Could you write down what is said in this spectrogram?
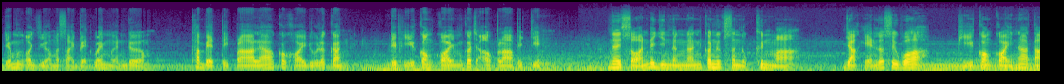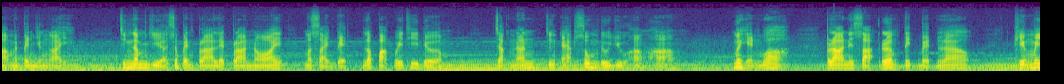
เดี๋ยวมึงเอาเหยื่อมาใส่เบ็ดไว้เหมือนเดิม ถ้าเบ็ดติดปลาแล้วก็คอยดูแล้วกัน เดี๋ยวผีกองกอยมันก็จะเอาปลาไปกิน นายสอนได้ยินดังนั้นก็นึกสนุกขึ้นมา อยากเห็นแล้วสิว่า ผีกองกอยหน้าตามันเป็นยังไง จึงนำเหยื่อซึ่งเป็นปลาเล็กปลาน้อย มาใส่เบ็ดแล้วปักไว้ที่เดิม จากนั้นจึงแอบซุ่มดูอยู่ห่างๆ เมื่อเห็นว่า ปลาในสระเริ่มติดเบ็ดแล้ว เพียงไม่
